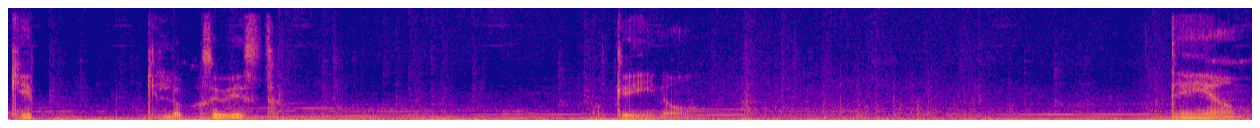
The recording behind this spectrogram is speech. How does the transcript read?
Qué, qué loco se ve esto. Ok, no. Damn.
